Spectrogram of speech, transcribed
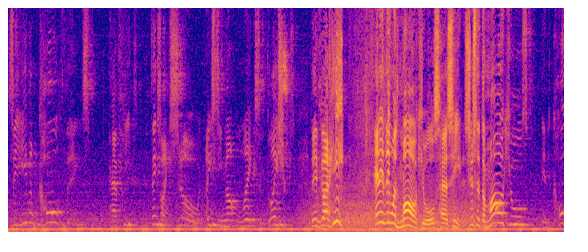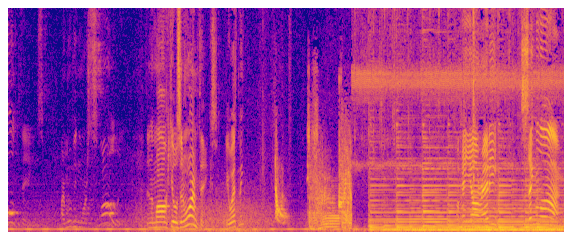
See, even cold things have heat. Things like snow and icy mountain lakes and glaciers. They've got heat. Anything with molecules has heat. It's just that the molecules in cold things are moving more slowly than the molecules in warm things. You with me? Okay, y'all ready? Sing along.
